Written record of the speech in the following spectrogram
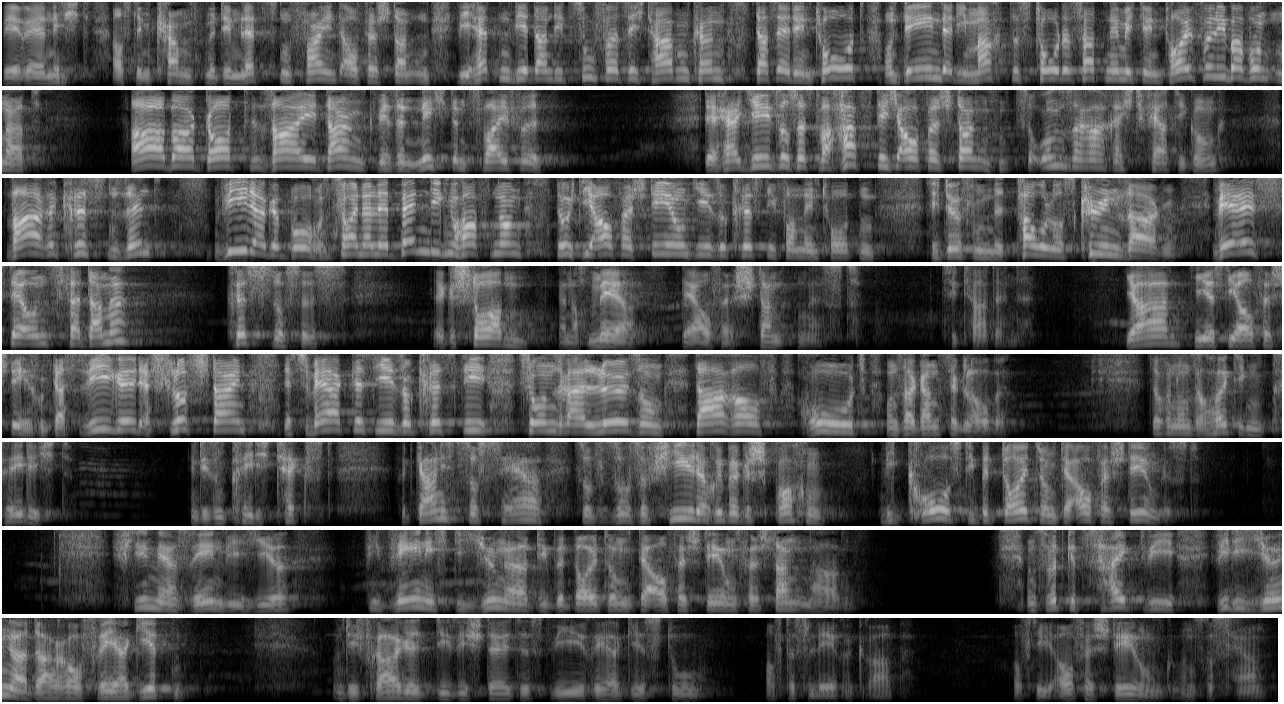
Wäre er nicht aus dem Kampf mit dem letzten Feind auferstanden, wie hätten wir dann die Zuversicht haben können, dass er den Tod und den, der die Macht des Todes hat, nämlich den Teufel, überwunden hat? Aber Gott sei Dank, wir sind nicht im Zweifel. Der Herr Jesus ist wahrhaftig auferstanden zu unserer Rechtfertigung. Wahre Christen sind wiedergeboren zu einer lebendigen Hoffnung durch die Auferstehung Jesu Christi von den Toten. Sie dürfen mit Paulus kühn sagen, wer ist, der uns verdamme? Christus ist, der gestorben, ja noch mehr, der auferstanden ist. Zitat Ende. Ja, hier ist die Auferstehung, das Siegel, der Schlussstein des Werkes Jesu Christi zu unserer Erlösung. Darauf ruht unser ganzer Glaube. Doch in unserer heutigen Predigt, in diesem Predigtext, wird gar nicht so sehr, so, so, so viel darüber gesprochen, wie groß die Bedeutung der Auferstehung ist. Vielmehr sehen wir hier, wie wenig die Jünger die Bedeutung der Auferstehung verstanden haben. Uns wird gezeigt, wie, wie die Jünger darauf reagierten. Und die Frage, die sich stellt, ist, wie reagierst du auf das leere Grab, auf die Auferstehung unseres Herrn?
